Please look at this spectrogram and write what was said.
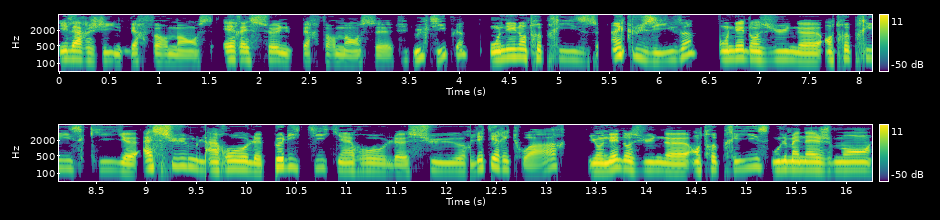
élargie, une performance RSE, une performance multiple. On est une entreprise inclusive on est dans une euh, entreprise qui euh, assume un rôle politique et un rôle sur les territoires. Et on est dans une euh, entreprise où le management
